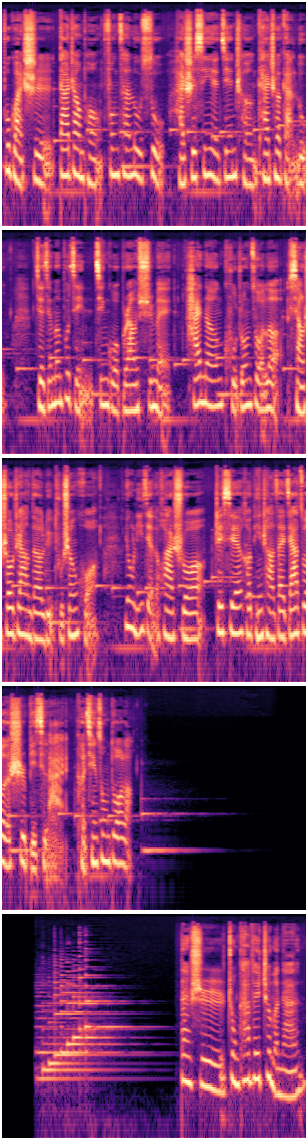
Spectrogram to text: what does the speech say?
不管是搭帐篷、风餐露宿，还是星夜兼程开车赶路，姐姐们不仅巾帼不让须眉，还能苦中作乐，享受这样的旅途生活。用李姐的话说，这些和平常在家做的事比起来，可轻松多了。但是种咖啡这么难，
